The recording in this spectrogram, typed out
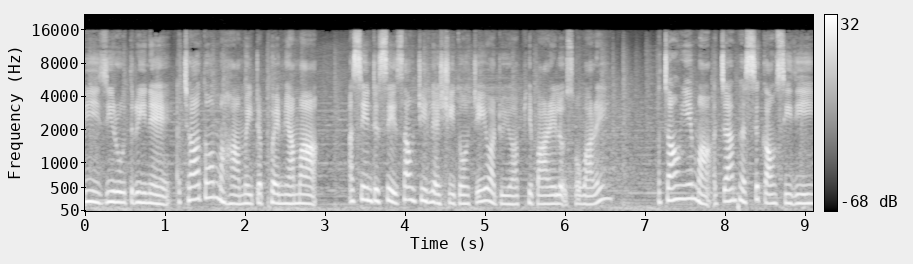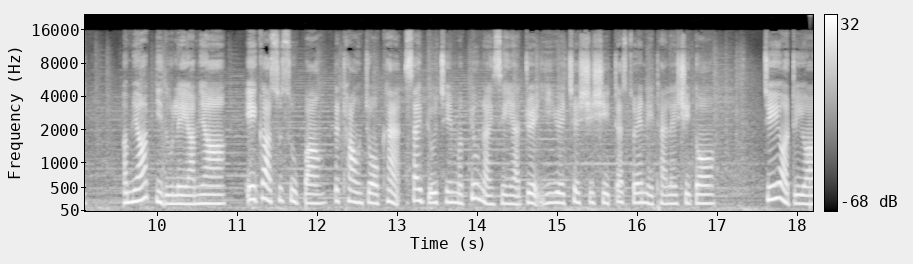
B03 နဲ့အခြားသောမဟာမိတ်တပ်ဖွဲ့များမှအစဉ်တစိုက်စောင့်ကြည့်လက်ရှိသောကျေးရွာတွေရွာဖြစ်ပါတယ်လို့ဆိုပါတယ်။အကြောင်းရင်းမှာအကြမ်းဖက်စစ်ကောင်စီသည်အများပြည်သူလေယာများဧကစုစုပေါင်းတထောင်ကျော်ခန့်စိုက်ပျိုးခြင်းမပြုတ်နိုင်စေရအတွက်ရည်ရွယ်ချက်ရှိရှိတက်ဆွဲနေထိုင်လက်ရှိသောကျေးရွာတရွာ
